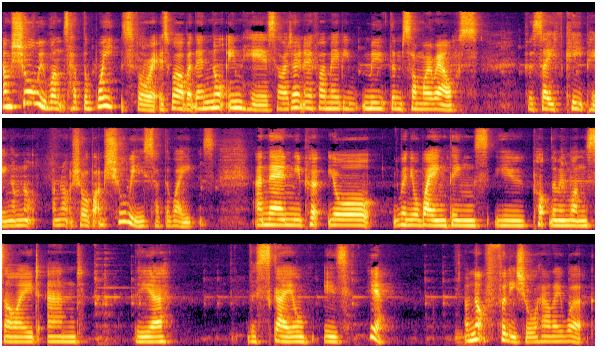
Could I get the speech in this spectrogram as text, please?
I'm sure we once had the weights for it as well, but they're not in here, so I don't know if I maybe moved them somewhere else for safekeeping. I'm not I'm not sure, but I'm sure we used to have the weights. And then you put your when you're weighing things, you pop them in one side, and the uh, the scale is here. I'm not fully sure how they work,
